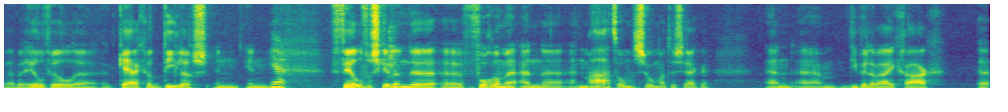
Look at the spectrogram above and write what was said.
We, hebben heel veel kerkerdealers in, in veel verschillende eh, vormen en, eh, en maten, om het zo maar te zeggen. En ehm, die willen wij graag eh,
